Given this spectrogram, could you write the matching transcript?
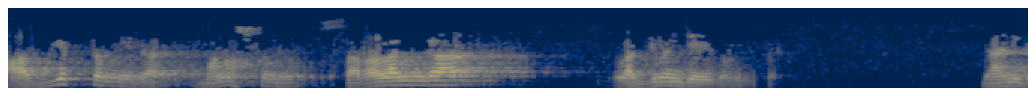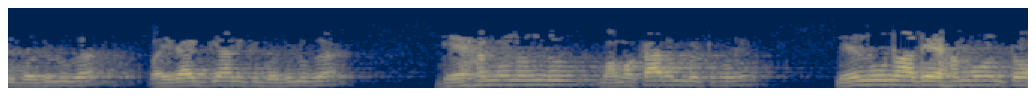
ఆ అవ్యక్తం మీద మనస్సును సరళంగా లగ్నం చేయగలుగుతాడు. దానికి బదులుగా వైరాగ్యానికి బదులుగా దేహమునందు మమకారం పెట్టుకుని నేను నా దేహము అంటూ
